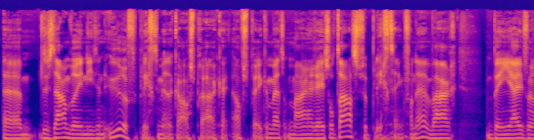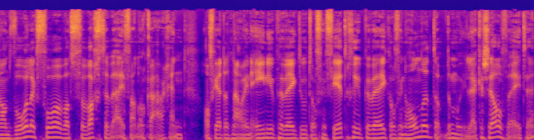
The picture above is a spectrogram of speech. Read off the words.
Ehm, dus daarom wil je niet een urenverplichting met elkaar afspraken, afspreken, met, maar een resultaatsverplichting. Van, hè, waar ben jij verantwoordelijk voor? Wat verwachten wij van elkaar? En of jij dat nou in één uur per week doet, of in 40 uur per week, of in 100, dat, dat moet je lekker zelf weten. hè.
